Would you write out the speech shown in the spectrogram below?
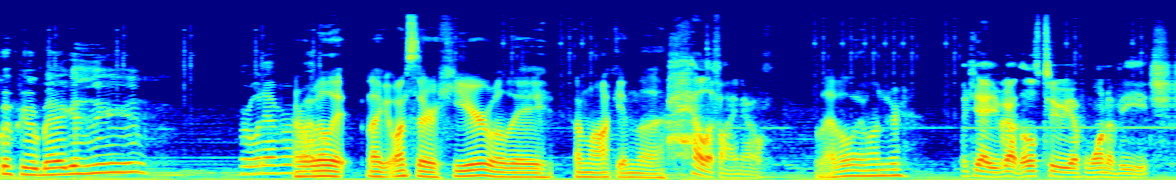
Equip your magazine or whatever. Or will it like once they're here? Will they unlock in the Hell if I know. level? I wonder. Like, yeah, you've got those two. You have one of each.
